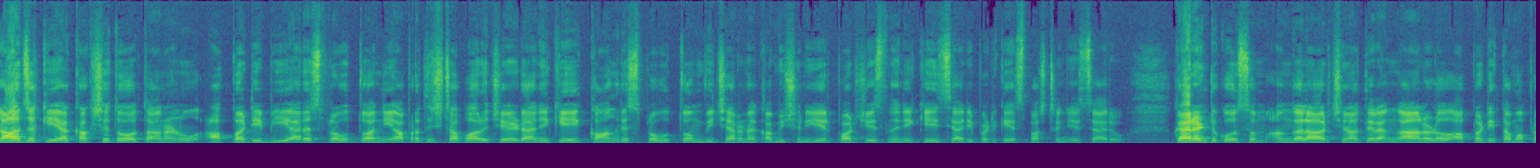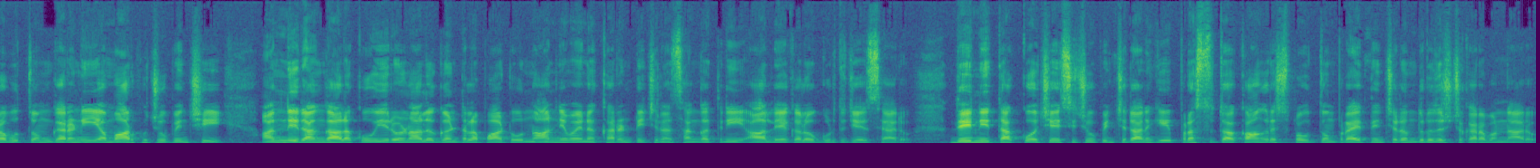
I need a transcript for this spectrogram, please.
రాజకీయ కక్షతో తనను అప్పటి బీఆర్ఎస్ ప్రభుత్వాన్ని అప్రతిష్టపాలు చేయడానికి కాంగ్రెస్ ప్రభుత్వం విచారణ కమిషన్ ఏర్పాటు చేసిందని కేసీఆర్ ఇప్పటికే స్పష్టం చేశారు. కరెంటు కోసం అంగలార్చిన తెలంగాణలో అప్పటి తమ ప్రభుత్వం గణనీయ మార్పు చూపించి అన్ని రంగాలకు ఇరవై నాలుగు గంటల పాటు నాణ్యమైన కరెంటు ఇచ్చిన సంగతిని ఆ లేఖలో గుర్తు చేశారు. దీన్ని తక్కువ చేసి చూపించడానికి ప్రస్తుత కాంగ్రెస్ ప్రభుత్వం ప్రయత్నించడం దురదృష్టకరమన్నారు.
